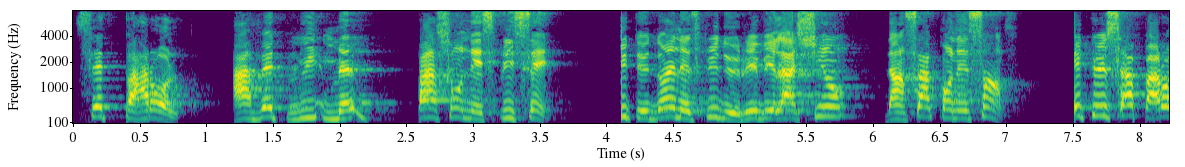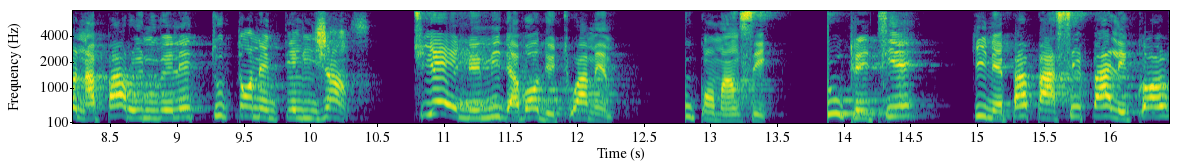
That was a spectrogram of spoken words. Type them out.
cette parole avec lui-même par son Esprit Saint, qui te donne un esprit de révélation dans sa connaissance, et que sa parole n'a pas renouvelé toute ton intelligence. Tu es ennemi d'abord de toi-même, pour commencer. Tout chrétien qui n'est pas passé par l'école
